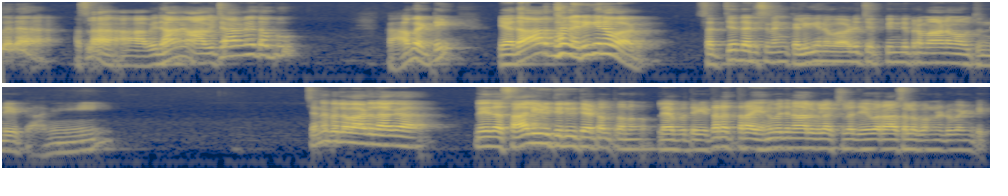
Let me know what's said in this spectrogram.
కదా. అసలు ఆ విధానం ఆ విచారణే తప్పు. కాబట్టి యథార్థం ఎరిగినవాడు సత్యదర్శనం కలిగినవాడు చెప్పింది ప్రమాణం అవుతుంది కానీ చిన్నపిల్లవాడులాగా లేదా సాలీడు తెలివితేటలతోనో లేకపోతే ఇతరత్ర ఎనభై నాలుగు లక్షల జీవరాశులకు ఉన్నటువంటి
